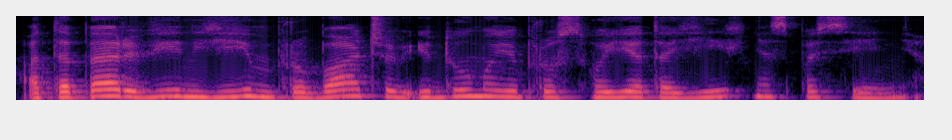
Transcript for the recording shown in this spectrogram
а тепер він їм пробачив і думає про своє та їхнє спасіння.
